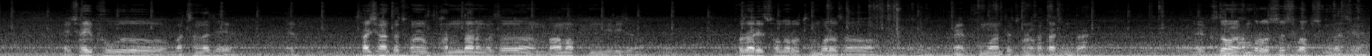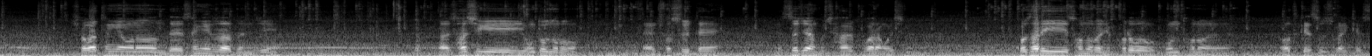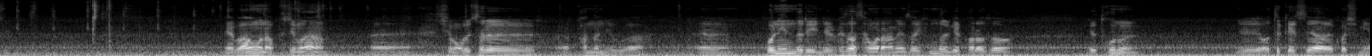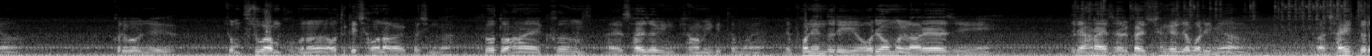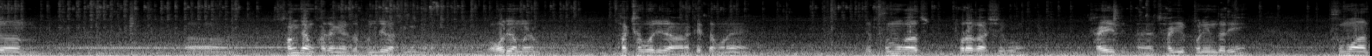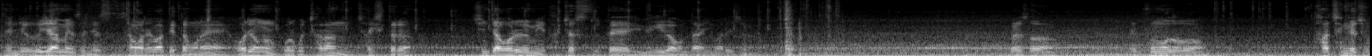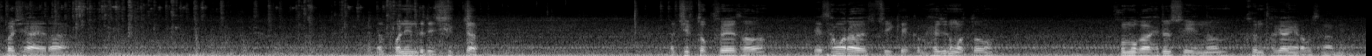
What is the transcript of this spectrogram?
예, 저희 부부도 마찬가지예요. 예, 자식한테 돈을 받는다는 것은 마음 아픈 일이죠. 예. 고사리 손으로 돈 벌어서 예, 부모한테 돈을 갖다 준다? 예, 그 돈을 함부로 쓸 수가 없습니다, 지금. 저 같은 경우는 내 생일이라든지 아, 자식이 용돈으로 예, 줬을 때 쓰지 않고 잘 보관하고 있습니다. 고사리 손으로 벌어온 돈을 어떻게 쓸 수가 있겠어요? 예, 마음은 아프지만 에, 지금 월세를 어, 받는 이유가 에, 본인들이 이제 회사 생활을 하면서 힘들게 벌어서 돈을 어떻게 써야 할 것이며 그리고 이제 좀 부족한 부분을 어떻게 채워나갈 것인가 그것도 하나의 큰 에, 사회적인 경험이기 때문에 본인들이 어려움을 알아야지 들이 하나에서 열까지 챙겨져 버리면 어, 자식들은 어, 성장 과정에서 문제가 생깁니다. 어려움을 닥쳐보지 않았기 때문에 부모가 돌아가시고 자기, 에, 자기 본인들이 부모한테 이제 의지하면서 이제 생활해왔기 때문에 어려움을 모르고 자란 자식들은 진짜 어려움이 닥쳤을 때 위기가 온다 이 말이죠. 그래서 부모도 다 챙겨줄 것이 아니라 본인들이 직접 집도 구해서 생활할 수 있게끔 해주는 것도 부모가 해줄 수 있는 큰 덕양이라고 생각합니다.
